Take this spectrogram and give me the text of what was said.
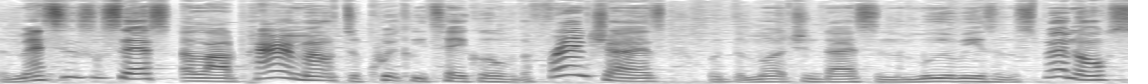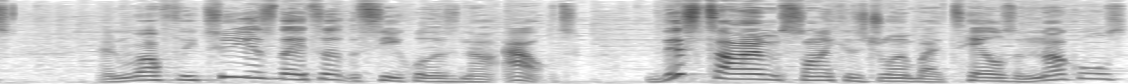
The massive success allowed Paramount to quickly take over the franchise with the merchandise and the movies and the spin-offs, and roughly two years later, the sequel is now out. This time, Sonic is joined by Tails and Knuckles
